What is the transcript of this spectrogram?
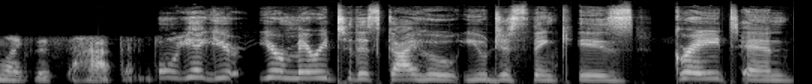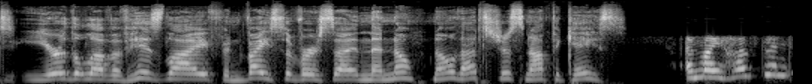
like this happened. Well, yeah, you're you're married to this guy who you just think is great and you're the love of his life and vice versa and then no, no, that's just not the case. And my husband,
